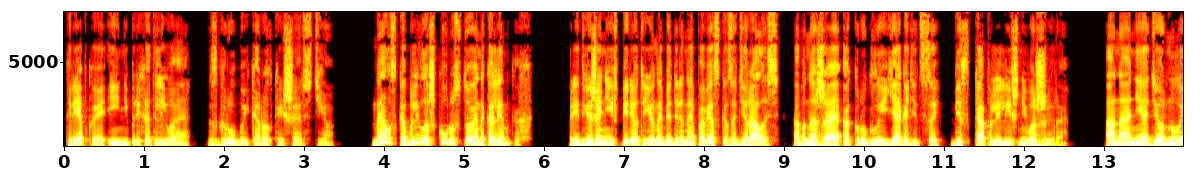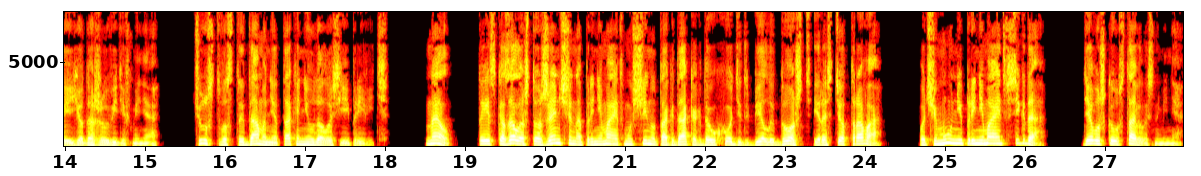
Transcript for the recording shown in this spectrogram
Крепкая и неприхотливая, с грубой короткой шерстью. Нелл скоблила шкуру, стоя на коленках. При движении вперед ее набедренная повязка задиралась, обнажая округлые ягодицы без капли лишнего жира. Она не одернула ее, даже увидев меня. Чувство стыда мне так и не удалось ей привить. «Нелл, ты сказала, что женщина принимает мужчину тогда, когда уходит белый дождь и растет трава. Почему не принимает всегда?» Девушка уставилась на меня.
